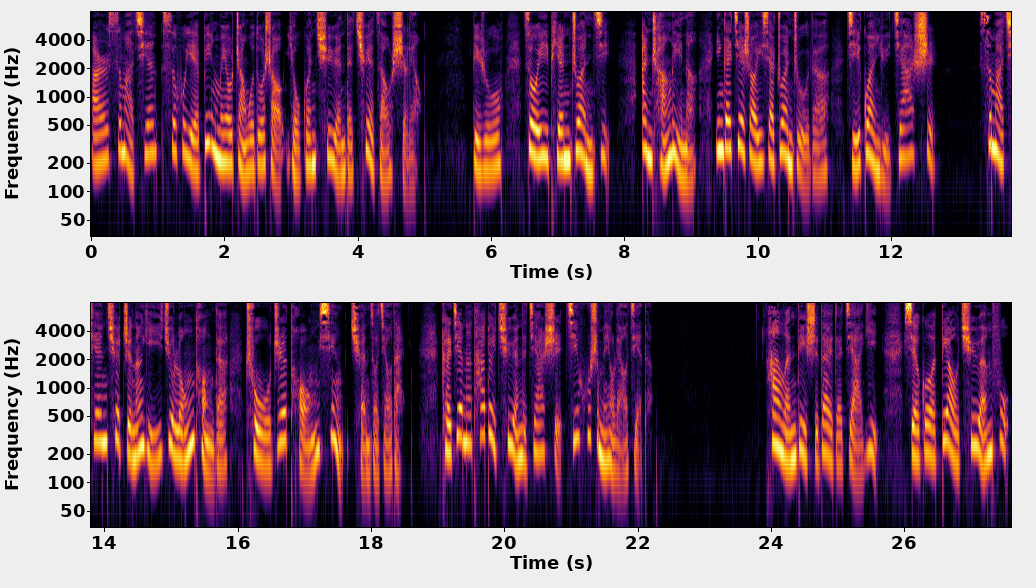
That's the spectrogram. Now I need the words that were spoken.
而司马迁似乎也并没有掌握多少有关屈原的确凿史料。比如，作为一篇传记，按常理呢，应该介绍一下传主的籍贯与家世，司马迁却只能以一句笼统的“楚之同姓”全作交代，可见呢，他对屈原的家世几乎是没有了解的。汉文帝时代的贾谊写过《吊屈原赋》，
